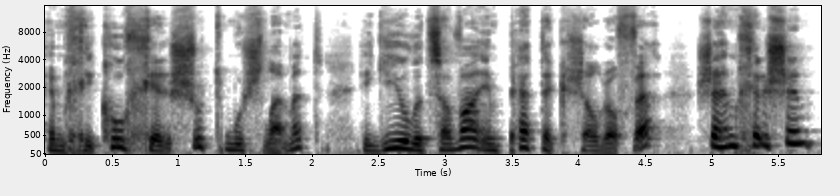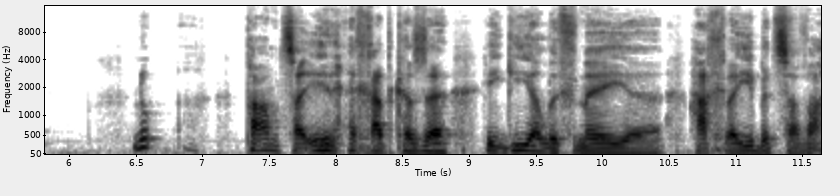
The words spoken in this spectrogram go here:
הם חיכו חרשות מושלמת, הגיעו לצבא עם פתק של רופא, שהם חרשים. נו, פעם צעיר אחד כזה הגיע לפני uh, האחראי בצבא.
